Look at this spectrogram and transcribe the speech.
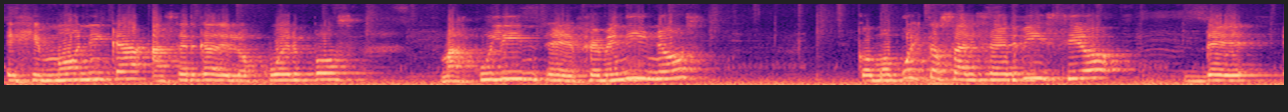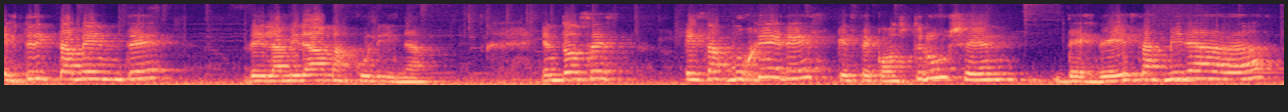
hegemónica acerca de los cuerpos masculinos, eh, femeninos como puestos al servicio de estrictamente de la mirada masculina. Entonces, esas mujeres que se construyen desde esas miradas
